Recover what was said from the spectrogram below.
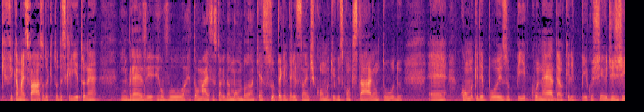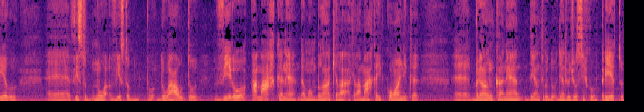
que fica mais fácil do que tudo escrito, né? Em breve eu vou retomar essa história da Mont Blanc, que é super interessante, como que eles conquistaram tudo, é, como que depois o pico, né, daquele pico cheio de gelo, é, visto, no, visto do alto, virou a marca, né, da Mont Blanc, aquela, aquela marca icônica, é, branca, né, dentro, do, dentro de um círculo preto.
